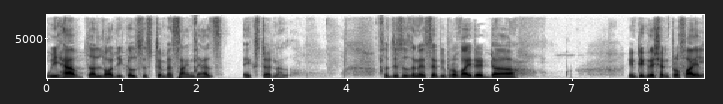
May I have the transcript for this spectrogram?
we have the logical system assigned as external. So this is an SAP provided uh, integration profile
